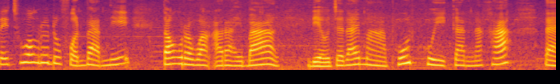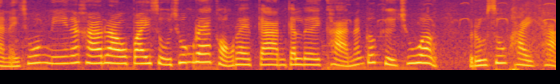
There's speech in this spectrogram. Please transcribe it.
ในช่วงฤดูฝนแบบนี้ ต้องระวังอะไรบ้าง เดี๋ยวจะได้มาพูดคุยกันนะคะ แต่ในช่วงนี้นะคะ เราไปสู่ช่วงแรกของรายการกันเลยค่ะ นั่นก็คือช่วงรู้สู้ภัยค่ะ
